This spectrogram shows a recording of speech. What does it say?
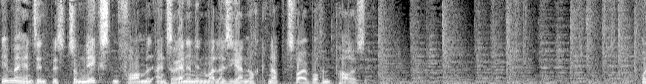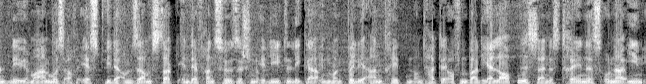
Immerhin sind bis zum nächsten Formel 1 Rennen in Malaysia noch knapp zwei Wochen Pause. Und Neymar muss auch erst wieder am Samstag in der französischen Elite-Liga in Montpellier antreten und hatte offenbar die Erlaubnis seines Trainers Unai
